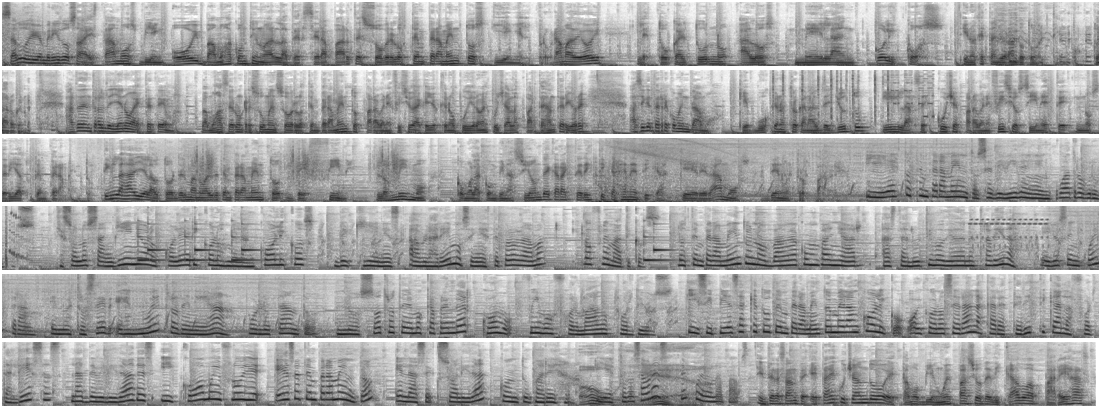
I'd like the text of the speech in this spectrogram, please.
Saludos y bienvenidos a Estamos Bien. Hoy vamos a continuar la tercera parte sobre los temperamentos y en el programa de hoy les toca el turno a los melancólicos. Y no es que están llorando todo el tiempo, claro que no. Antes de entrar de lleno a este tema, vamos a hacer un resumen sobre los temperamentos para beneficio de aquellos que no pudieron escuchar las partes anteriores. Así que te recomendamos que busques nuestro canal de YouTube y las escuches para beneficio sin este no sería tu temperamento. Tim LaHaye, el autor del manual de temperamento, define los mismos como la combinación de características genéticas que heredamos de nuestros padres. Y estos temperamentos se dividen en cuatro grupos que son los sanguíneos, los coléricos, los melancólicos, de quienes hablaremos en este programa, y los flemáticos. Los temperamentos nos van a acompañar hasta el último día de nuestra vida. Ellos se encuentran en nuestro ser, en nuestro DNA. Por lo tanto, nosotros tenemos que aprender cómo fuimos formados por Dios. Y si piensas que tu temperamento es melancólico, hoy conocerás las características, las fortalezas, las debilidades y cómo influye ese temperamento en la sexualidad con tu pareja. Oh, y esto lo sabrás después de una pausa. Interesante, estás escuchando Estamos Bien, un espacio dedicado a parejas,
